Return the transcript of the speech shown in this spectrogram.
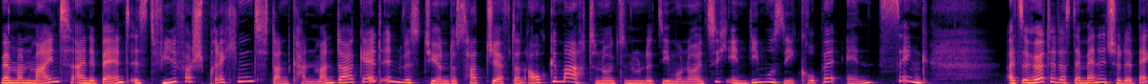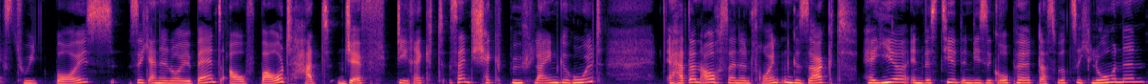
Wenn man meint, eine Band ist vielversprechend, dann kann man da Geld investieren. Das hat Jeff dann auch gemacht, 1997 in die Musikgruppe NSYNC. Als er hörte, dass der Manager der Backstreet Boys sich eine neue Band aufbaut, hat Jeff direkt sein Checkbüchlein geholt. Er hat dann auch seinen Freunden gesagt, Herr hier, investiert in diese Gruppe, das wird sich lohnen.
